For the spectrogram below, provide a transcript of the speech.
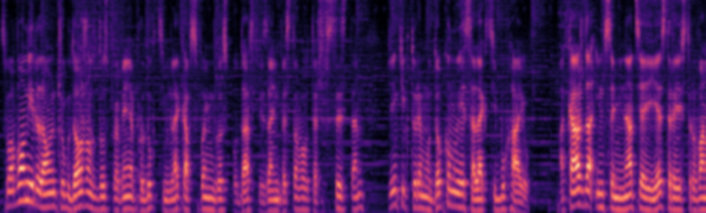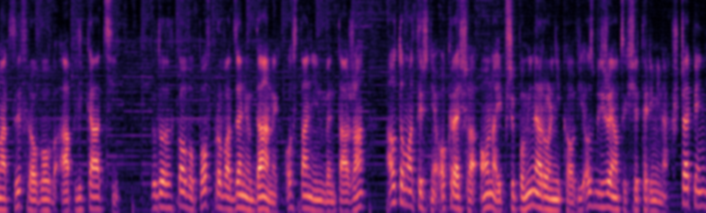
Sławomir Leończuk dążąc do usprawnienia produkcji mleka w swoim gospodarstwie zainwestował też w system, dzięki któremu dokonuje selekcji buchajów, a każda inseminacja jest rejestrowana cyfrowo w aplikacji. Dodatkowo po wprowadzeniu danych o stanie inwentarza automatycznie określa ona i przypomina rolnikowi o zbliżających się terminach szczepień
